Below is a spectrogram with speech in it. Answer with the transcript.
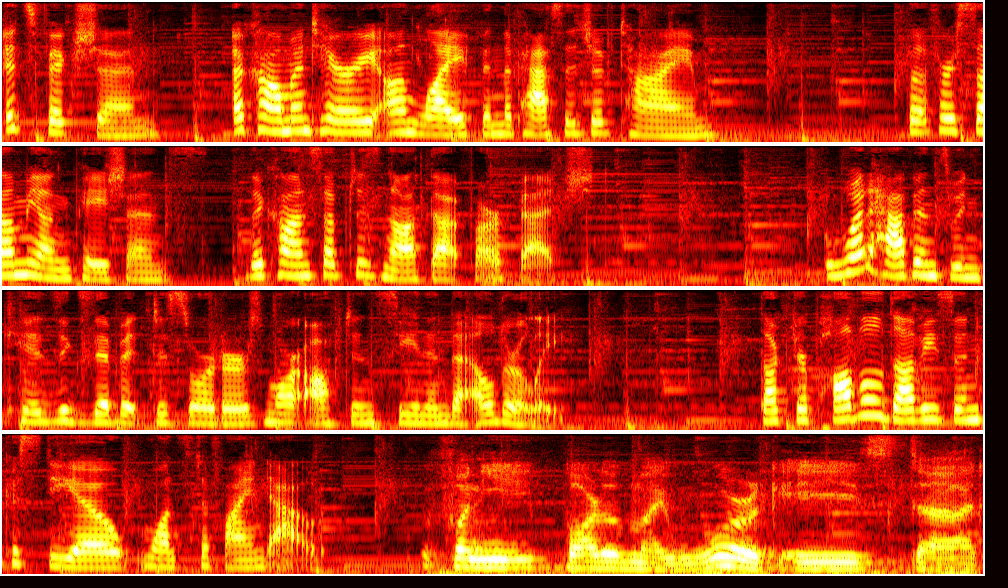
It's fiction, a commentary on life and the passage of time, but for some young patients, the concept is not that far fetched. What happens when kids exhibit disorders more often seen in the elderly? Dr. Pavel Davizon Castillo wants to find out. Funny part of my work is that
